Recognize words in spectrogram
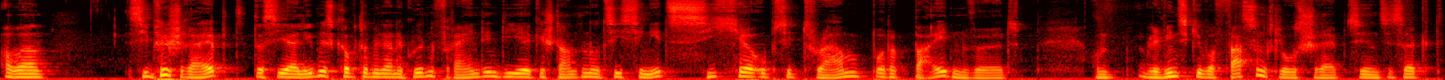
Aber Sie beschreibt, dass sie ein Erlebnis gehabt hat mit einer guten Freundin, die ihr gestanden hat, sie ist sich nicht sicher, ob sie Trump oder Biden wird. Und Lewinsky war fassungslos, schreibt sie, und sie sagt,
